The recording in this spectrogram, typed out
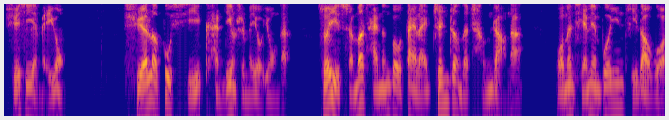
学习也没用，学了不习肯定是没有用的。所以什么才能够带来真正的成长呢？我们前面播音提到过，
